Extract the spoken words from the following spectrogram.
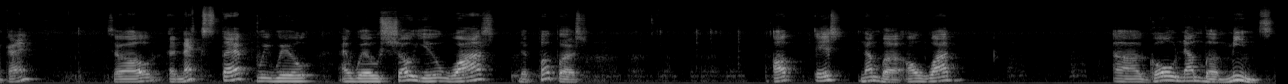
Okay. So the next step we will I will show you what the purpose of each number or what uh, goal number means.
